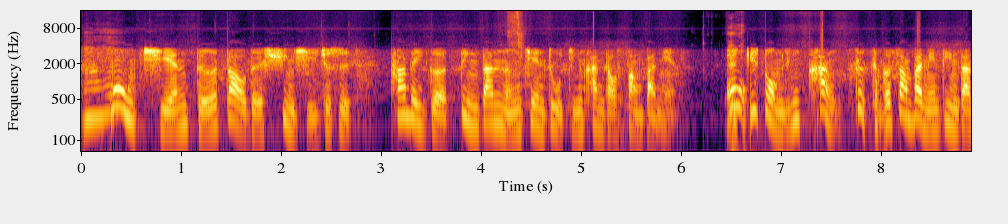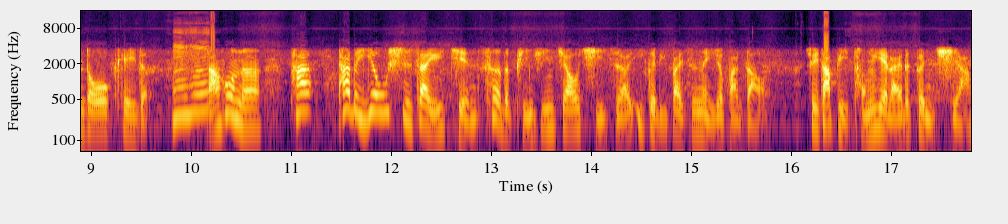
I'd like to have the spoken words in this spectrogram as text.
目前得到的讯息就是，它的一个订单能见度已经看到上半年。哦，其实我们已经看这整个上半年订单都 OK 的。嗯哼。然后呢，它。它的优势在于检测的平均交期只要一个礼拜之内就办到，所以它比同业来的更强。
